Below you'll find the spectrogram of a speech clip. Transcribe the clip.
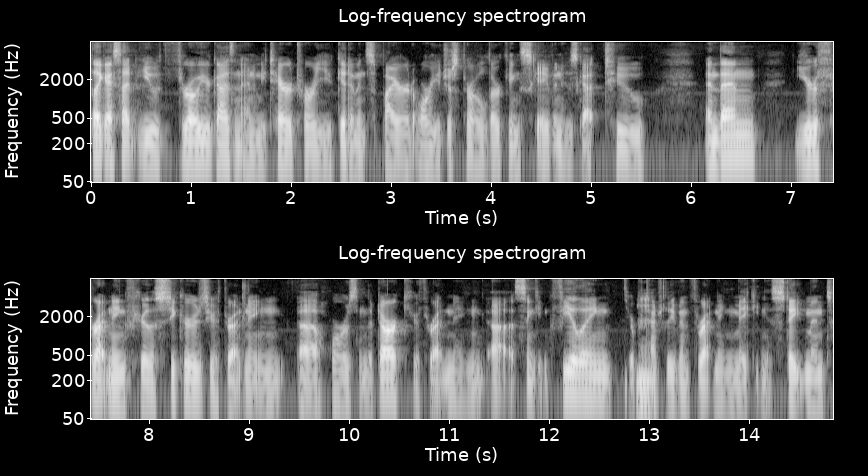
like I said, you throw your guys in enemy territory, you get them inspired, or you just throw lurking Skaven who's got two, and then you're threatening Fearless Seekers, you're threatening uh, Horrors in the Dark, you're threatening uh, Sinking Feeling, you're Mm. potentially even threatening making a statement,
